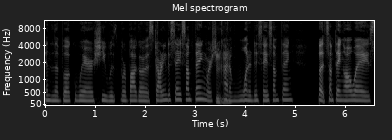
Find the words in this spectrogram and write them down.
in the book where she was where Baghra was starting to say something where she Mhm. kind of wanted to say something, but something always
